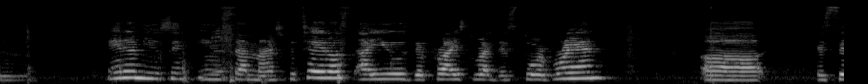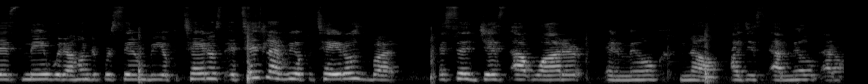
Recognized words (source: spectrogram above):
Mm. And I'm using instant mashed potatoes. I use the Price Rite, the store brand. Uh, it says made with 100% real potatoes. It tastes like real potatoes, but it says just add water and milk. No, I just add milk. I don't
